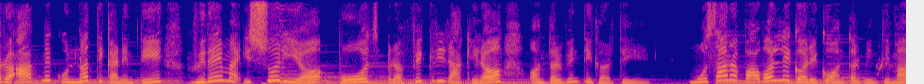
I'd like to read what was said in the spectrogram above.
र आत्मिक उन्नतिका निम्ति हृदयमा ईश्वरीय बोझ र फिक्री राखेर अन्तर्विन्ती गर्थे। मुसा र पावलले गरेको अन्तर्विन्तीमा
